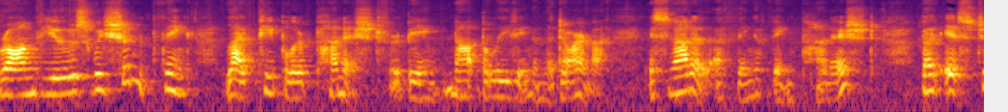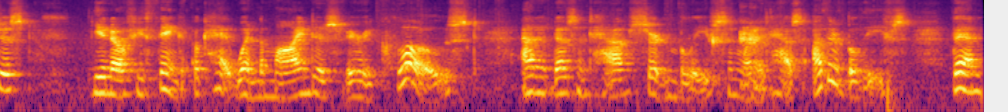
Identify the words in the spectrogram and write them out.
wrong views, we shouldn't think like people are punished for being not believing in the Dharma. It's not a, a thing of being punished, but it's just, you know, if you think, okay, when the mind is very closed and it doesn't have certain beliefs, and when it has other beliefs, then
